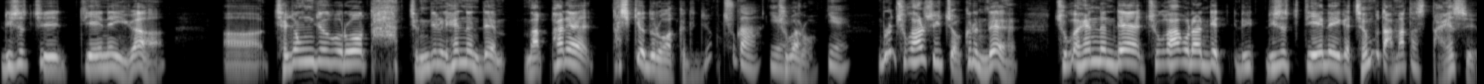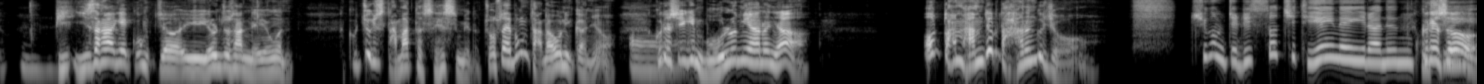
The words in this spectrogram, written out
리서치 DNA가 아, 최종적으로 다 정리를 했는데 막판에 다시 끼어 들어왔거든요. 추가 예. 추가로. 예. 물론 추가할 수 있죠. 그런데 추가했는데 추가하고 난 뒤에 리, 리서치 DNA가 전부 다 맡아서 다 했어요. 음. 비, 이상하게 공, 저, 이 여론조사한 내용은 그쪽에서 다 맡아서 했습니다. 조사해보면 다 나오니까요. 어. 그래서 이게 뭘 의미하느냐? 어, 또 마음대로 다 하는 거죠. 지금 이제 리서치 DNA라는 그래서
